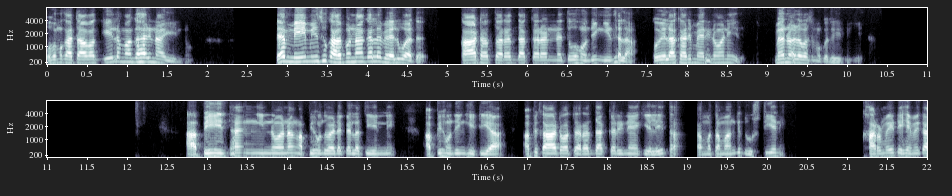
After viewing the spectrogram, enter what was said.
ඔහොම කතාවක් කියලා මග හරින අය ඉන්නවා. දැන් මේ මිනිස්සු කල්පනා කරලා බැලුවද කාටවත් වැරද්දක් කරන්නේ නැතුව හොඳින් ඉඳලා කොයි වෙලාවක හරි මැරෙනව නේද? මැරුණාට අපි හිතන් ඉන්නවා නම් අපි හොඳ වැඩ කරලා තියෙන්නේ අපි හොඳින් හිටියා අපි කාටවත් වැරද්දක් කරේ නැහැ කියලා තම තමන්ගේ දෘෂ්ටියනේ. කර්මයට එහෙම එකක්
